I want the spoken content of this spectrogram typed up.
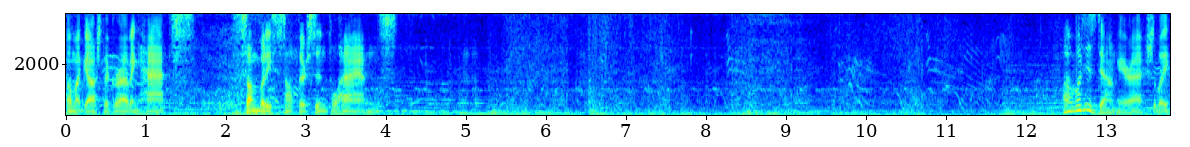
Oh my gosh, they're grabbing hats. Somebody stop their sinful hands. Oh, what is down here, actually?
